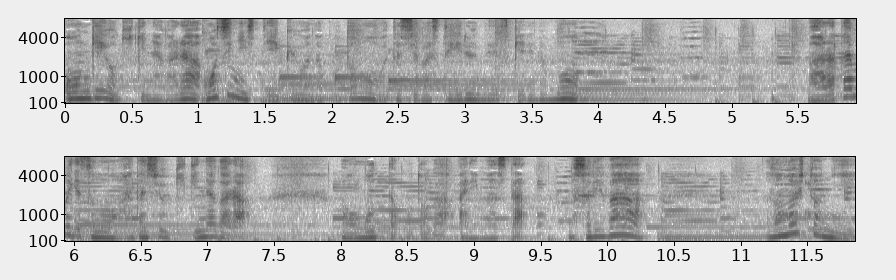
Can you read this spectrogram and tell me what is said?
音源を聞きながら文字にしていくようなことも私はしているんですけれども、まあ、改めてその話を聞きながら、まあ、思ったことがありました。それはその人に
